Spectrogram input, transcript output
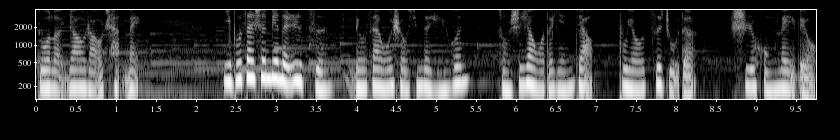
多了妖娆谄媚。你不在身边的日子，留在我手心的余温，总是让我的眼角不由自主的湿红泪流。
